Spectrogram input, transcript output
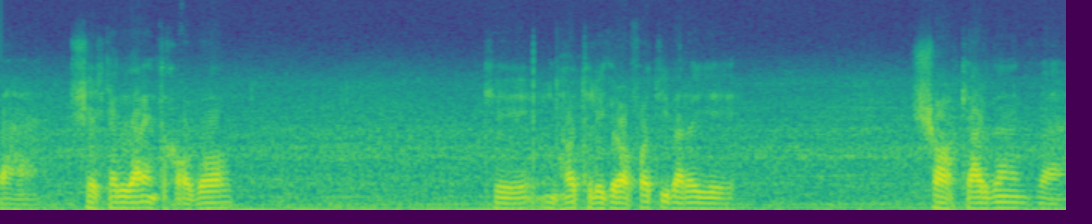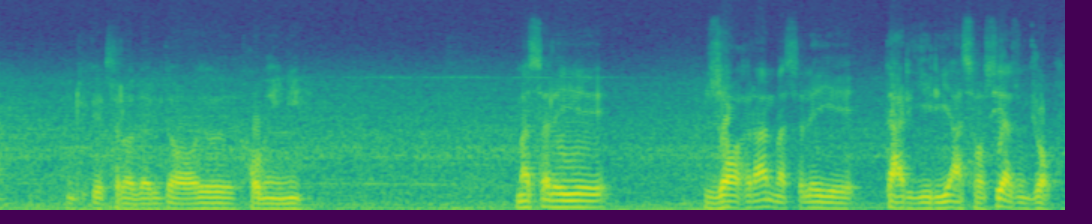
و شرکت در انتخابات. که اینها تلگرافاتی برای شاه کردند و اونجور که اطلاع دارید آقای خمینی. مسئله ظاهرا مسئله درگیری اساسی از اونجا بود.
